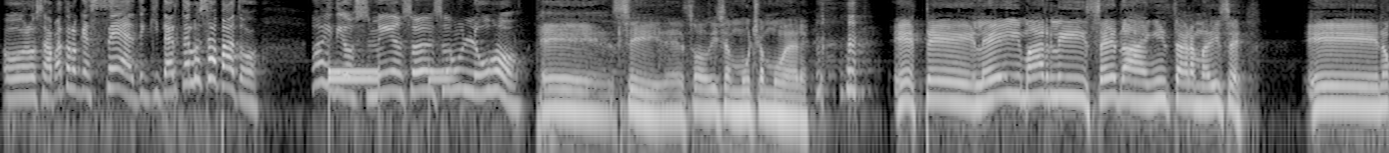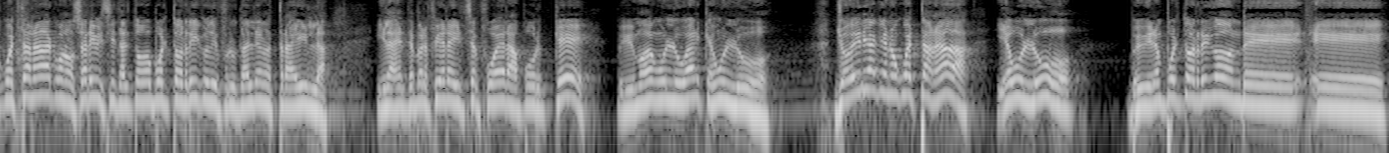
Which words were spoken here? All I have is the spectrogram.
o los zapatos, lo que sea. De quitarte los zapatos. Ay, Dios mío, eso, eso es un lujo. Eh, sí, de eso dicen muchas mujeres. Este, Ley Marley Z en Instagram me dice, eh, no cuesta nada conocer y visitar todo Puerto Rico y disfrutar de nuestra isla. Y la gente prefiere irse fuera. ¿Por qué? Vivimos en un lugar que es un lujo. Yo diría que no cuesta nada y es un lujo vivir en Puerto Rico donde eh,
